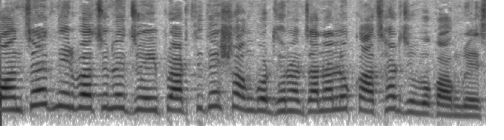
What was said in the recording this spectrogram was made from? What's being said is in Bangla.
পঞ্চায়েত নির্বাচনে জয়ী প্রার্থীদের সংবর্ধনা জানালো কাছাড় যুব কংগ্রেস।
